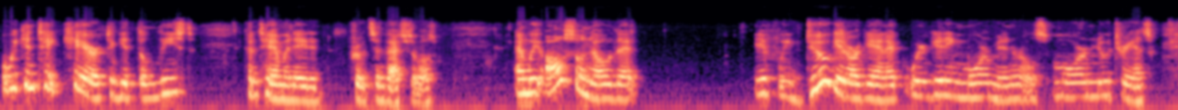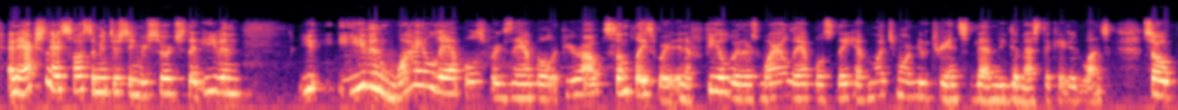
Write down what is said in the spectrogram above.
but we can take care to get the least contaminated fruits and vegetables and we also know that if we do get organic we're getting more minerals more nutrients and actually i saw some interesting research that even you, even wild apples, for example, if you're out someplace where in a field where there's wild apples, they have much more nutrients than the domesticated ones. So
